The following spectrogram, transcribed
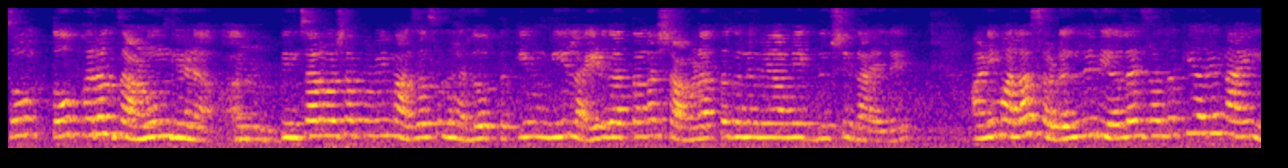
सो तो फरक जाणून घेणं. तीन चार वर्षापूर्वी माझं असं झालं होतं की मी लाइट गाताना श्रावणात गणमिळा मी एक दिवशी गायले आणि मला सडनली रिअलाइज झालं की अरे नाही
